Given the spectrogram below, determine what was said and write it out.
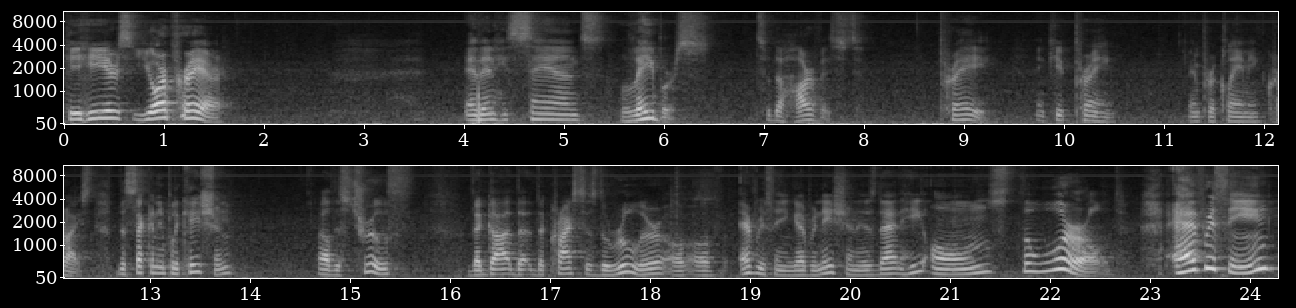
He hears your prayer. And then He sends labors to the harvest. Pray and keep praying and proclaiming Christ. The second implication of this truth that God, that, that Christ is the ruler of, of everything, every nation, is that He owns the world. Everything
